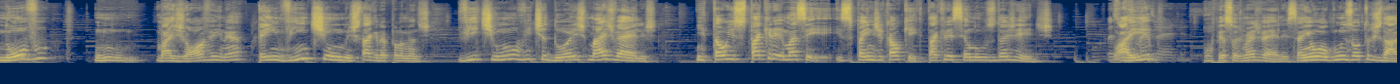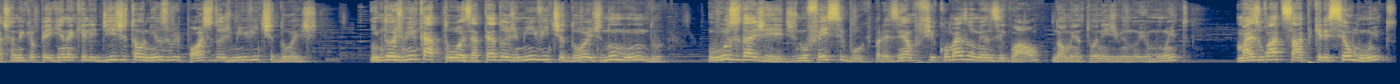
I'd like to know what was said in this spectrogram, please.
novo, um mais jovem, né? Tem 21 no Instagram, pelo menos 21 ou 22 mais velhos. Então, isso tá crescendo, mas assim, isso para indicar o quê? Que tá crescendo o uso das redes. Aí-. Por pessoas mais velhas. Aí alguns outros dados também que eu peguei naquele Digital News Report de 2022. Em 2014 até 2022, no mundo, o uso das redes no Facebook, por exemplo, ficou mais ou menos igual, não aumentou nem diminuiu muito, mas o WhatsApp cresceu muito,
